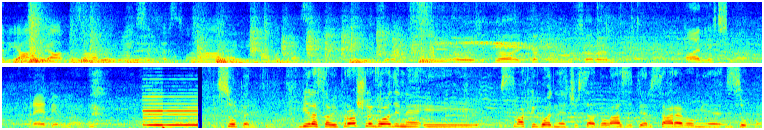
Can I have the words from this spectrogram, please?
Jer jako, jako zabavno i super smo rada i imamo dresove. I evo za kraj, kako vam u Sarajevu? Odlično, predivno. Super. Bila sam i prošle godine i svake godine ću sad dolaziti jer Sarajevo mi je super.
